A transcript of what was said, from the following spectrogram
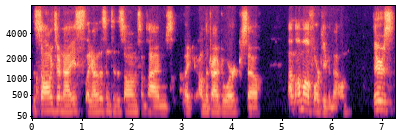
The songs are nice. Like I listen to the songs sometimes, like on the drive to work. So I'm I'm all for keeping that one. There's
